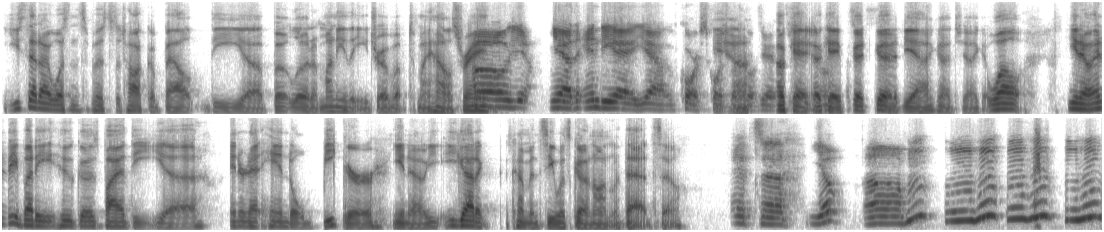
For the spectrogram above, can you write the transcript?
you said I wasn't supposed to talk about the uh, boatload of money that you drove up to my house, right? Oh yeah, yeah, the NDA. Yeah, of course, of course, Yeah. of course. Yeah. okay, Just, you know, okay, good, good. Yeah, I got you. I got. Well, you know, anybody who goes by the uh, internet handle Beaker, you know, you, you got to come and see what's going on with that. So. It's uh, yep. Uh huh. Mm-hmm. Mm-hmm. Mm-hmm.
